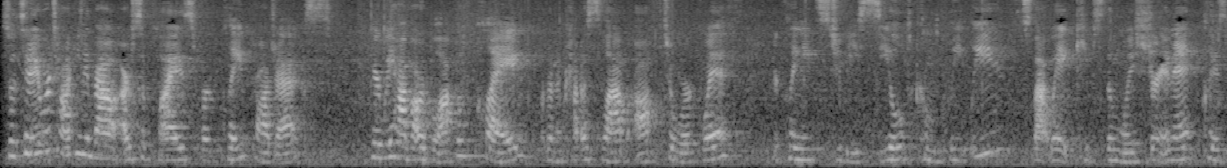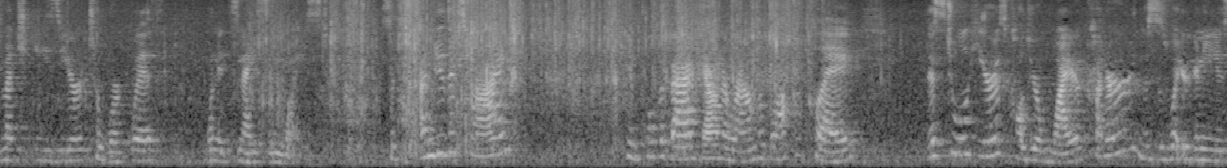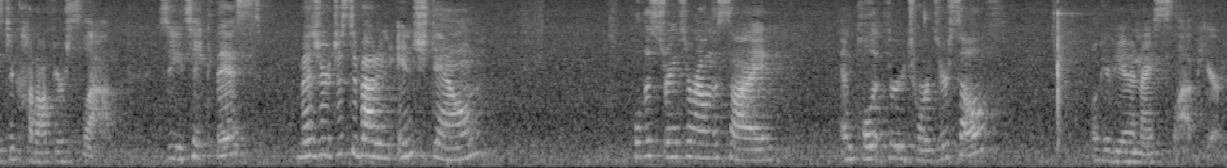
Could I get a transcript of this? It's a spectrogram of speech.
So today we're talking about our supplies for clay projects. Here we have our block of clay. We're going to cut a slab off to work with. Your clay needs to be sealed completely so that way it keeps the moisture in it. Clay is much easier to work with when it's nice and moist. So just undo the tie. You can pull the bag down around the block of clay. This tool here is called your wire cutter. This is what you're going to use to cut off your slab. So you take this, measure just about an inch down pull the strings around the side and pull it through towards yourself. I'll give you a nice slab here.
